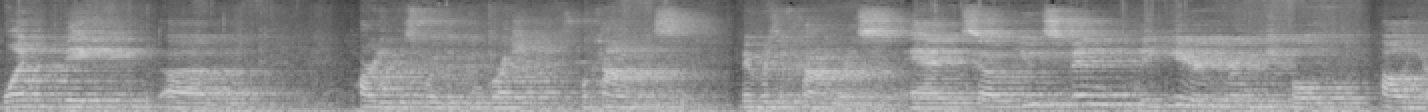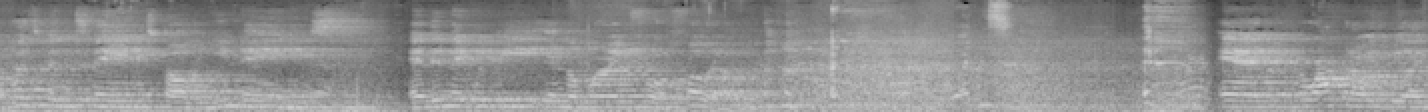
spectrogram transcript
one big uh, party was for the congressional, for Congress, members of Congress. And so you'd spend the year hearing people calling your husband's names, calling you names, and then they would be in the line for a photo. And Barack would always be like,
